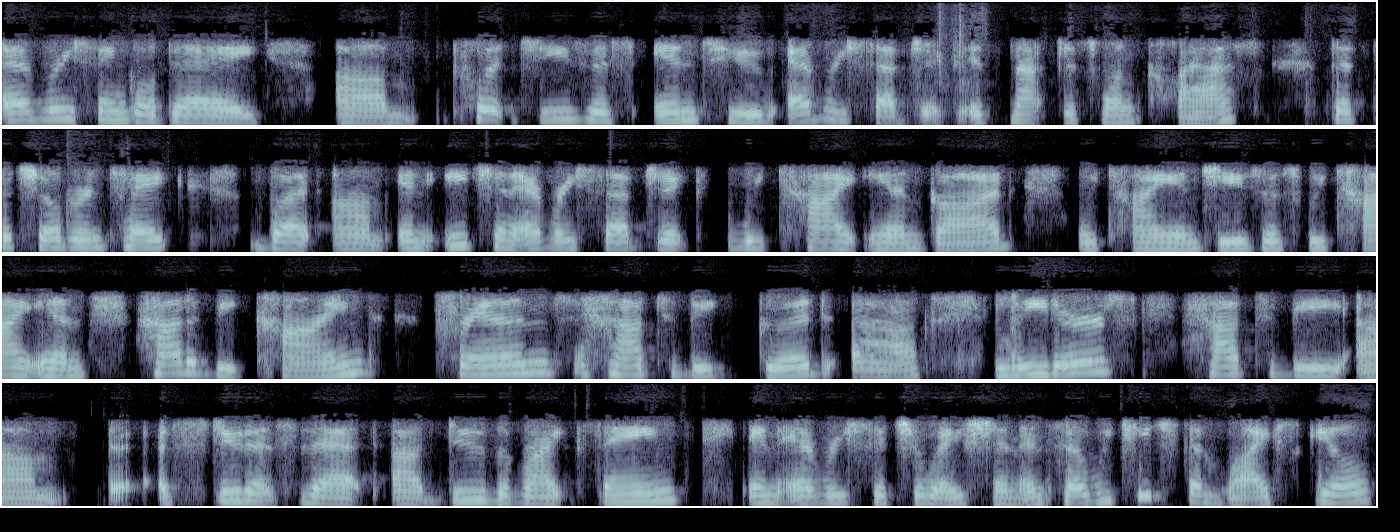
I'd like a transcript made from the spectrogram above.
every single day um, put Jesus into every subject. It's not just one class that the children take, but um, in each and every subject, we tie in God, we tie in Jesus, we tie in how to be kind friends, how to be good uh, leaders, how to be um, uh, students that uh, do the right thing in every situation. And so we teach them life skills,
